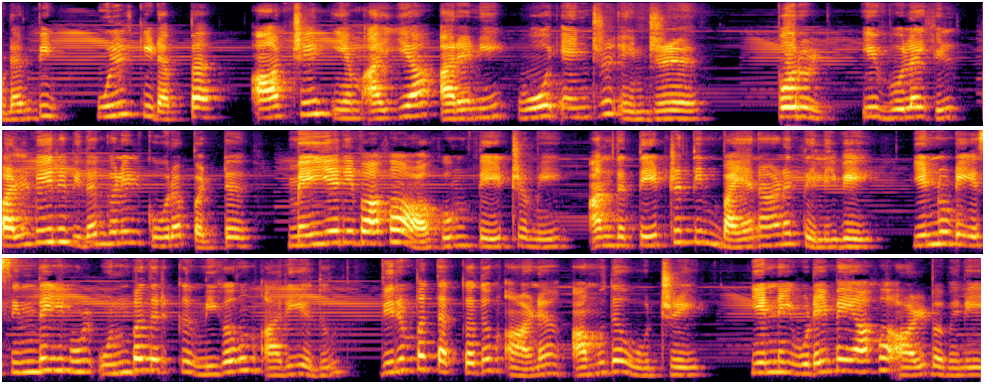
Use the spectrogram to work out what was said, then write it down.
உடம்பின் உள்கிடப்ப ஆற்றேன் எம் ஐயா அரணே ஓ என்று என்று. பொருள் இவ்வுலகில் பல்வேறு விதங்களில் கூறப்பட்டு மெய்யறிவாக ஆகும் தேற்றமே அந்த தேற்றத்தின் பயனான தெளிவே. என்னுடைய சிந்தையினுள் உண்பதற்கு மிகவும் அரியதும் விரும்பத்தக்கதும் ஆன அமுத ஊற்றே. என்னை உடைமையாக ஆள்பவனே.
